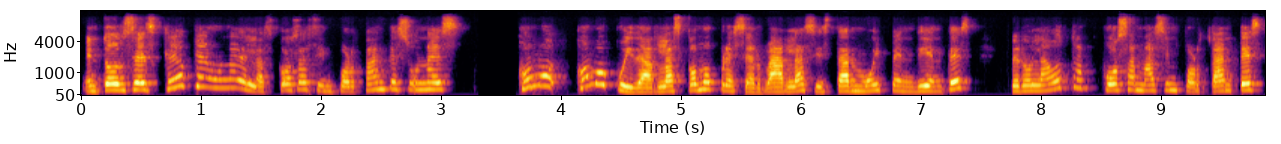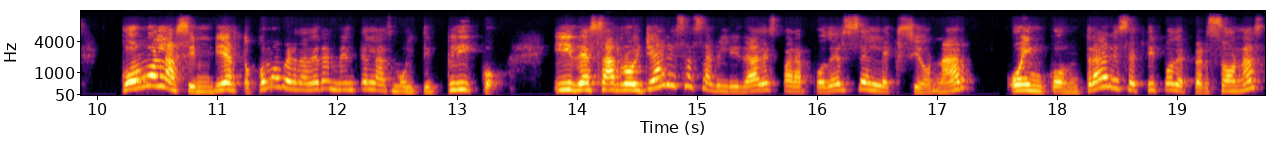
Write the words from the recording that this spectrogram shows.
Entonces, creo que una de las cosas importantes, una es cómo, cómo cuidarlas, cómo preservarlas y estar muy pendientes, pero la otra cosa más importante es cómo las invierto, cómo verdaderamente las multiplico y desarrollar esas habilidades para poder seleccionar o encontrar ese tipo de personas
